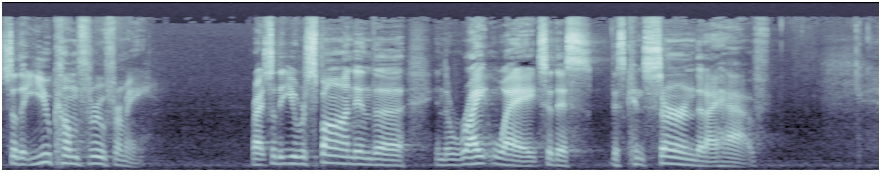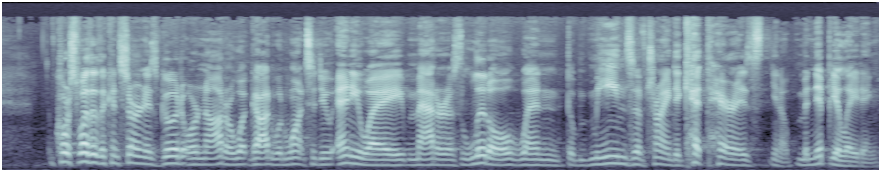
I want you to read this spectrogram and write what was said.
so that you come through for me, right? So that you respond in the, in the right way to this, this concern that I have. Of course, whether the concern is good or not, or what God would want to do anyway, matters little when the means of trying to get there is, you know, manipulating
